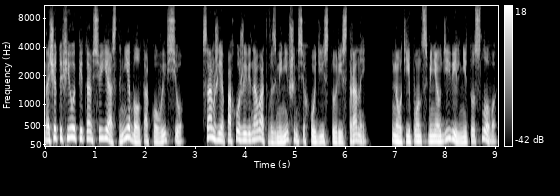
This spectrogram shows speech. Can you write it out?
Насчет Эфиопии там все ясно, не было такого и все. Сам же я, похоже, виноват в изменившемся ходе истории страны. Но вот японцы меня удивили, не то слово.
